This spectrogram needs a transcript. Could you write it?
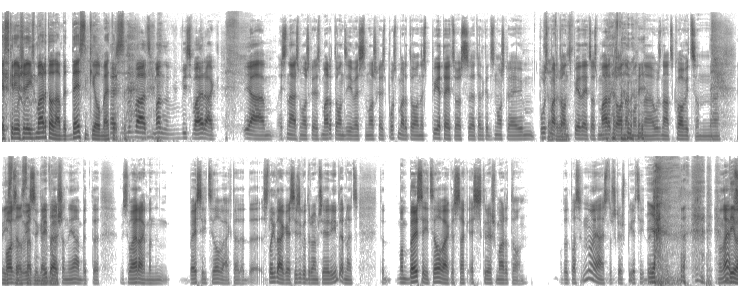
es skriešu Rīgas maratonā, bet 10 km. Es, nu, man visvairāk, jā, es neesmu noskrējis maratonu dzīvē, es esmu noskrējis pusmaratonu. Es pieteicos, eh, tad, kad es noskrēju pusmaratonu, pieteicos maratonam un uh, uznāca Covid un uh, pazuda visa gribēšana. Jā, bet uh, visvairāk man besīja cilvēki. Tātad uh, sliktākais izgudrojums, ja ir internets, tad man besīja cilvēki, kas saka, es skriešu maratonu. Un tad pasakā, nu jā, es tur skriešu piecīt. Jā. Nu, nē, Divi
